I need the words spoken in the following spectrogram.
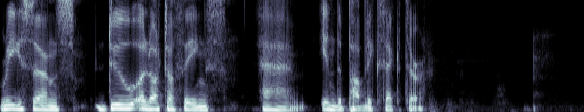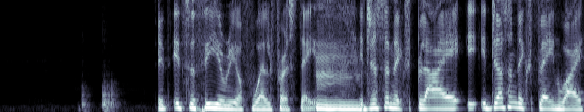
reasons do a lot of things um, in the public sector. It, it's a theory of welfare states. It doesn't explain. It doesn't explain why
